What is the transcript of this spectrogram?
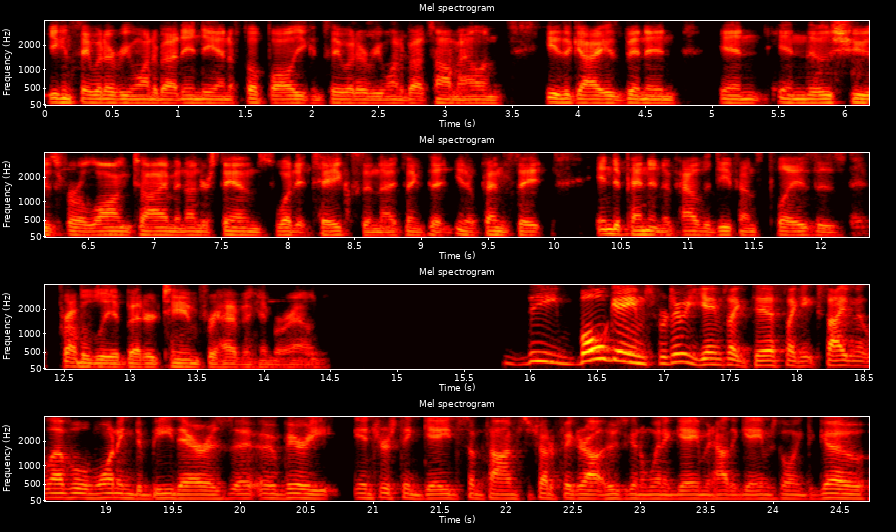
you can say whatever you want about Indiana football, you can say whatever you want about Tom Allen. He's a guy who's been in in in those shoes for a long time and understands what it takes. And I think that you know Penn State, independent of how the defense plays, is probably a better team for having him around the bowl games, particularly games like this, like excitement level, wanting to be there is a, a very interesting gauge sometimes to try to figure out who's going to win a game and how the game's going to go.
